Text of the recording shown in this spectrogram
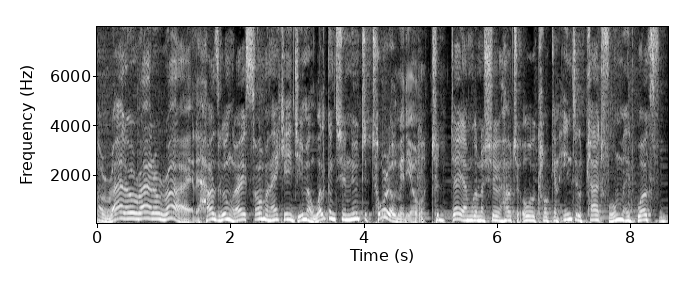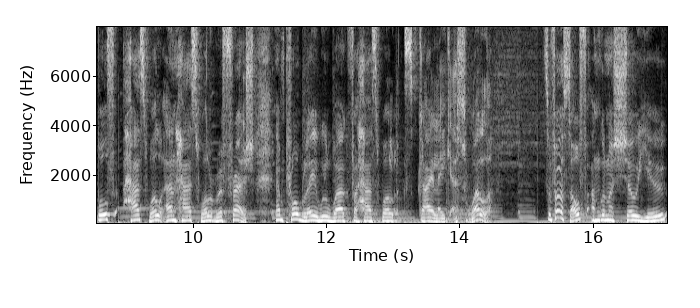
Alright, alright, alright. How's it going guys? Solomon aka Jim and welcome to a new tutorial video. Today I'm gonna show you how to overclock an Intel platform. It works for both Haswell and Haswell Refresh and probably will work for Haswell Skylake as well. So first off, I'm gonna show you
